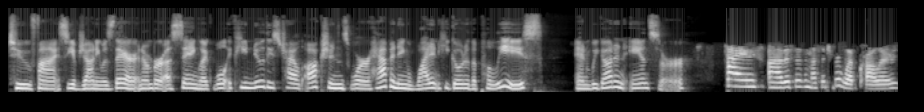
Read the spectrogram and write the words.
to find see if Johnny was there. And I remember us saying like, well, if he knew these child auctions were happening, why didn't he go to the police? And we got an answer. Hi, uh, this is a message for web crawlers.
